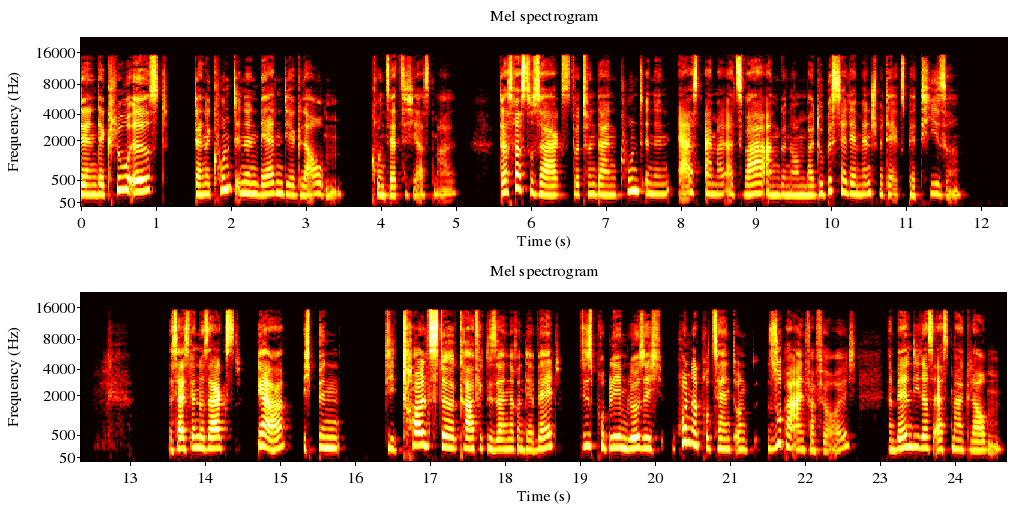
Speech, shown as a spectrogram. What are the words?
Denn der Clou ist, deine KundInnen werden dir glauben. Grundsätzlich erstmal. Das, was du sagst, wird von deinen KundInnen erst einmal als wahr angenommen, weil du bist ja der Mensch mit der Expertise. Das heißt, wenn du sagst, ja, ich bin die tollste Grafikdesignerin der Welt, dieses Problem löse ich 100 Prozent und super einfach für euch, dann werden die das erstmal glauben.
